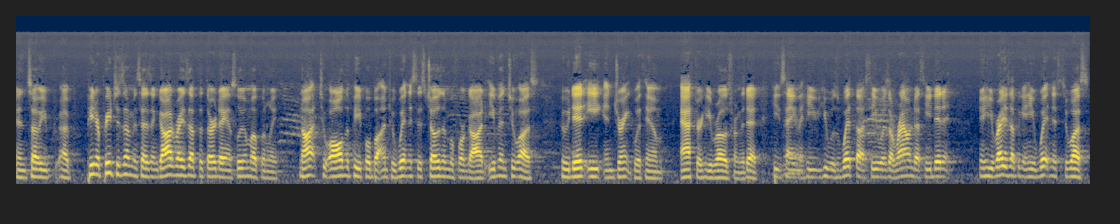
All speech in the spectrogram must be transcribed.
And so he, uh, Peter preaches them and says, And God raised up the third day and slew him openly, not to all the people, but unto witnesses chosen before God, even to us, who did eat and drink with him after he rose from the dead. He's saying that he, he was with us, he was around us, he didn't, he raised up again, he witnessed to us.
